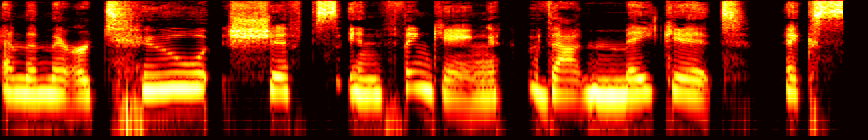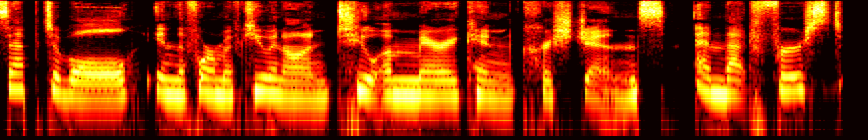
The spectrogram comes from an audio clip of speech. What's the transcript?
And then there are two shifts in thinking that make it acceptable in the form of QAnon to American Christians. And that first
